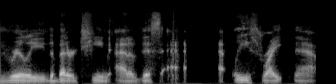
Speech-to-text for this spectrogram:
really the better team out of this, at least right now.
